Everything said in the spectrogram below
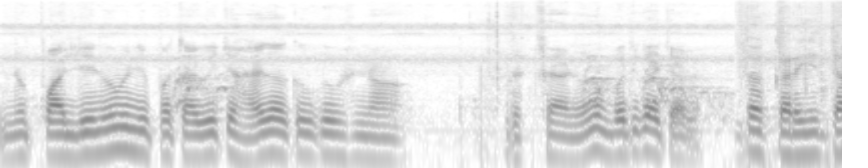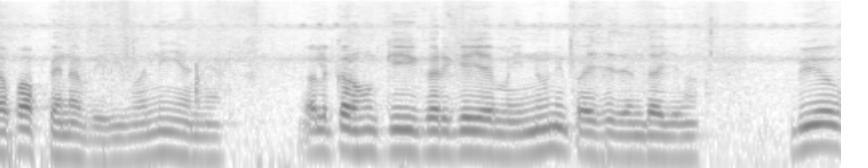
ਨਪਾਲੀ ਨੂੰ ਵੀ ਨਹੀਂ ਪਤਾ ਵੀ ਚ ਹੈਗਾ ਕਿ ਕੁਛ ਨਾ। ਦੱਸਿਆ ਨੀ ਉਹਨੂੰ ਵਧੀਆ ਚੱਲ। ਤਾਂ ਕਰੀ ਤਾਂ ਪਾਪੇ ਨਾਲ ਬੇਈਮਾਨੀ ਜਾਂਦੇ ਗੱਲ ਕਰ, ਹੁਣ ਕੀ ਕਰੀਏ, ਜੇ ਮੈਨੂੰ ਨਹੀਂ ਪੈਸੇ ਦਿੰਦਾ ਜਦੋਂ ਵੀ ਉਹ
